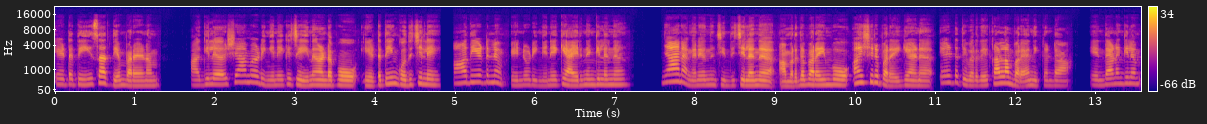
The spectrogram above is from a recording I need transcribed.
ഏട്ടത്തി സത്യം പറയണം. അഖിൽ ശ്യാമയോട് ഇങ്ങനെയൊക്കെ ചെയ്യുന്ന കണ്ടപ്പോ ഏട്ടത്തിയും കൊതിച്ചില്ലേ? ആദ്യേട്ടനും എന്നോട് ഇങ്ങനെയൊക്കെ ആയിരുന്നെങ്കിലെന്ന്? ഞാൻ അങ്ങനെയൊന്നും ചിന്തിച്ചില്ലെന്ന് അമൃത പറയുമ്പോൾ ഐശ്വര്യ പറയുകയാണ്. ഏട്ടത്തി വെറുതെ കള്ളം പറയാൻ നിൽക്കണ്ട എന്താണെങ്കിലും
